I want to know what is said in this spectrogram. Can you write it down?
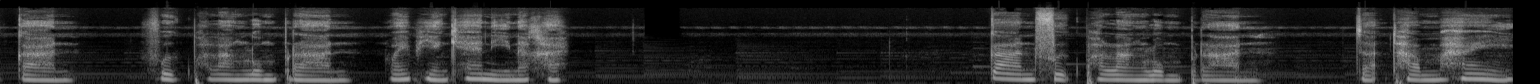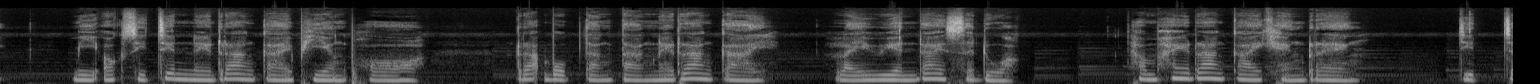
บการฝึกพลังลมปราณไว้เพียงแค่นี้นะคะ การฝึกพลังลมปราณ จะทำให้มีออกซิเจนในร่างกายเพียงพอ ระบบต่างๆในร่างกาย ไหลเวียนได้สะดวกทำให้ร่างกายแข็งแรง จิตใจ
